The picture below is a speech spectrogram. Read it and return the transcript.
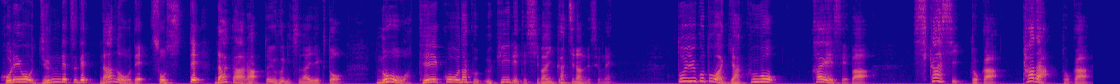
これを順列でなのでそしてだからというふうにつないでいくと脳は抵抗なく受け入れてしまいがちなんですよね。ということは逆を返せばしかしとかただとか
